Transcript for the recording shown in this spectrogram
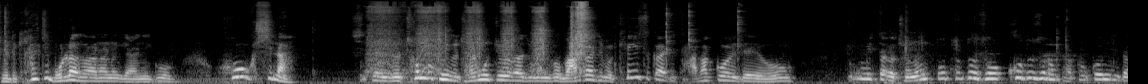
저 이렇게 할줄 몰라서 안 하는 게 아니고 혹시나 진짜 이거 처음부터 이거 잘못 조여가지고 이거 망가지면 케이스까지 다 바꿔야 돼요. 조금 있다가 저는 또 뜯어서 코드처럼 바꿀 겁니다.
